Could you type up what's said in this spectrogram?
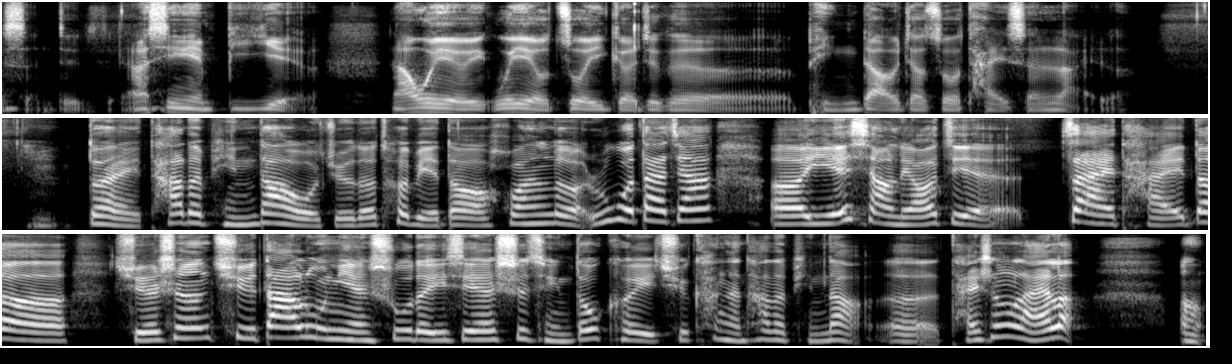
生，对对对，然后今年毕业了，然后我也我也有做一个这个频道，叫做台生来了。嗯，对他的频道，我觉得特别的欢乐。如果大家呃也想了解在台的学生去大陆念书的一些事情，都可以去看看他的频道。呃，台生来了。嗯，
